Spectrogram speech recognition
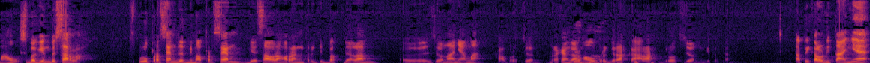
mau. Sebagian besar lah. 10% dan 5% biasa orang-orang yang terjebak dalam e, zona nyaman, comfort zone. Mereka nggak ya. mau bergerak ke arah growth zone gitu kan. Tapi kalau ditanya,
